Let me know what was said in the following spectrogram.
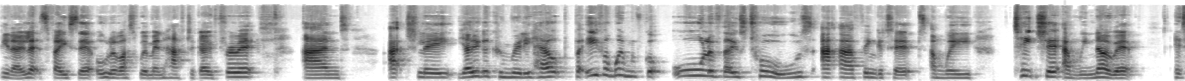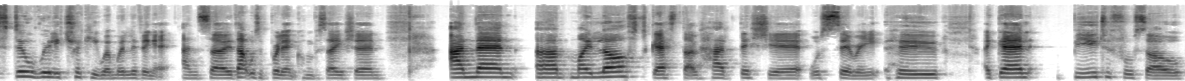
you know, let's face it, all of us women have to go through it. And actually yoga can really help. But even when we've got all of those tools at our fingertips and we teach it and we know it, it's still really tricky when we're living it. And so that was a brilliant conversation. And then um, my last guest that I've had this year was Siri, who, again, beautiful soul,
